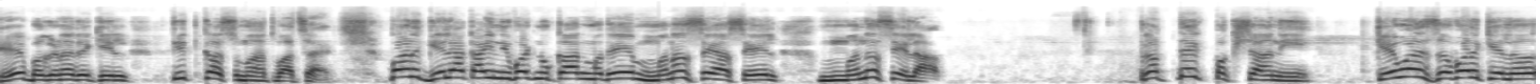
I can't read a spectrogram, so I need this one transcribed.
हे बघणं देखील तितकंच महत्त्वाचं आहे. पण गेल्या काही निवडणुकांमध्ये मनसे असेल मनसेला प्रत्येक पक्षाने केवळ जवळ केलं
